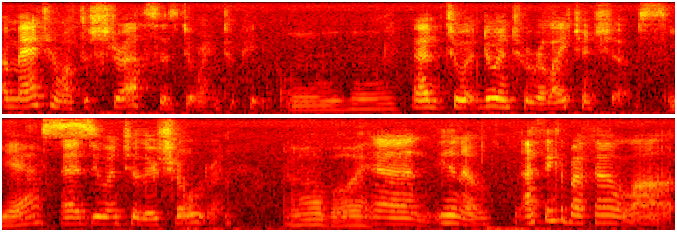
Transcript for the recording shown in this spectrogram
imagine what the stress is doing to people, Mm-hmm. and to doing to relationships. Yes. and doing to their children. oh boy. And you know, I think about that a lot.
